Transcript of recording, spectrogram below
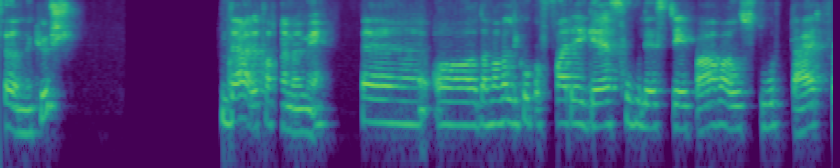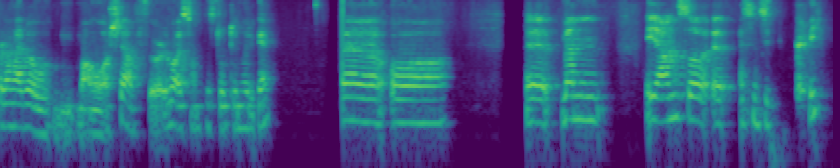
fønekurs. Det har jeg tatt med meg mye. Eh, og de var veldig gode på farge. Foliestriper var jo stort der, for det her var jo mange år siden, før det var kjempestort i Norge. Eh, og, eh, men igjen så Jeg syns ikke klipp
